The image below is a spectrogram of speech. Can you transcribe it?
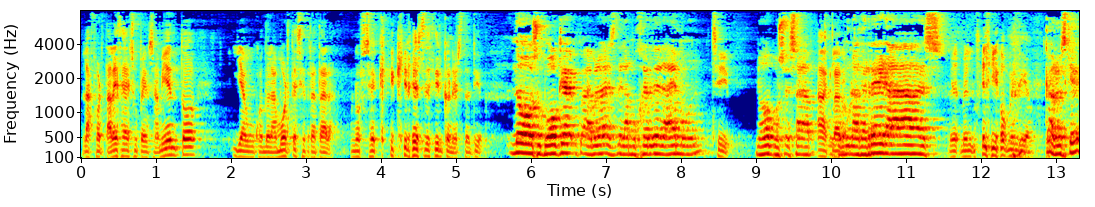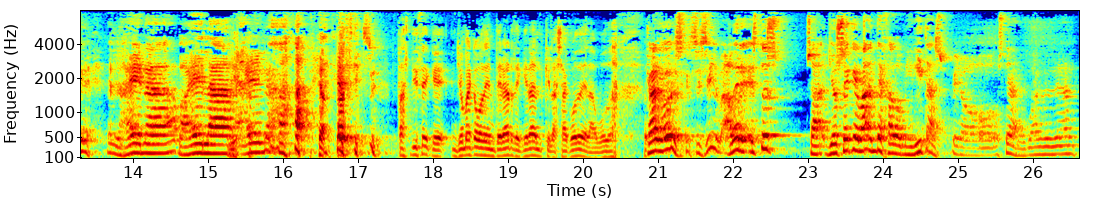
la fortaleza de su pensamiento y aun cuando la muerte se tratara. No sé qué quieres decir con esto, tío. No, supongo que hablas de la mujer de Daemon, Sí, ¿no? Pues esa, Ah, claro. como una guerrera, es... me, me, me he liado, me he liado. Claro, es que la Ena, Baela, la Ena... Mira, es Paz, que es- Paz dice que yo me acabo de enterar de que era el que la sacó de la boda. Claro, es que sí, sí. A ver, esto es... O sea, yo sé que han dejado miguitas, pero, hostia, igual eran...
